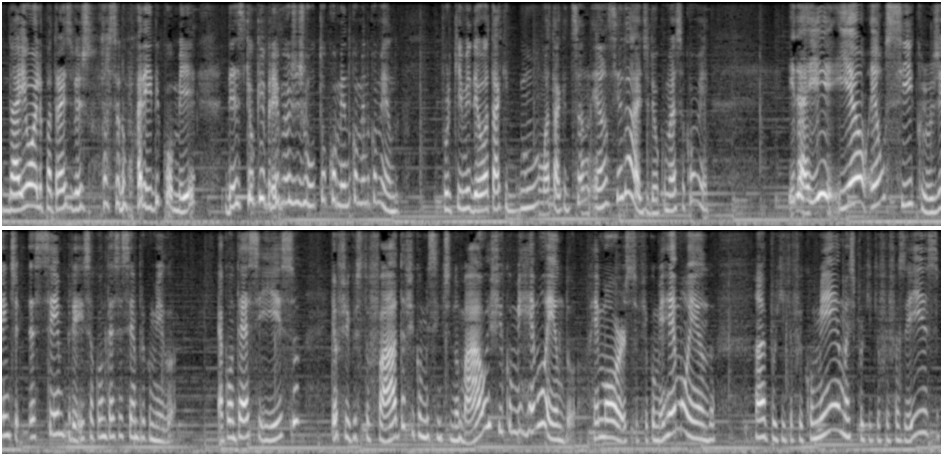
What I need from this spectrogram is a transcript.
Daí eu olho para trás e vejo, nossa, eu não parei de comer desde que eu quebrei meu jejum. Tô comendo, comendo, comendo. Porque me deu um ataque, um ataque de ansiedade, daí eu começo a comer. E daí, e é, é um ciclo, gente, é sempre, isso acontece sempre comigo. Acontece isso, eu fico estufada, fico me sentindo mal e fico me remoendo. Remorso, fico me remoendo. Ah, por que, que eu fui comer? Mas por que, que eu fui fazer isso?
